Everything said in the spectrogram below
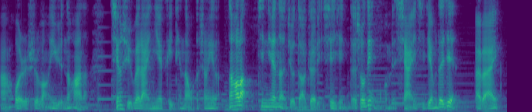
啊，或者是网易云的话呢，兴许未来你也可以听到我的声音了。那好了，今天呢就到这里，谢谢你的收听，我们下一期节目再见，拜拜。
